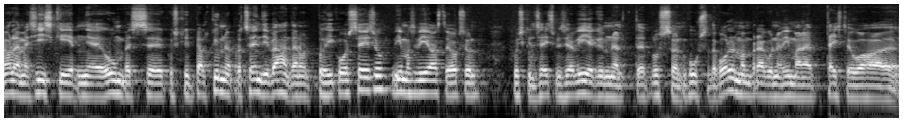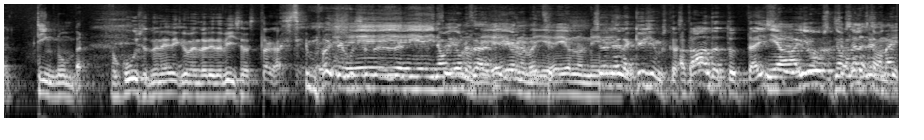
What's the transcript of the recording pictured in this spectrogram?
me oleme siiski umbes kuskil pealt kümne protsendi vähendanud põhikoosseisu viimase viie aasta jooksul, kuskil seitsmesaja viiekümnelt pluss on kuussada kolm on praegune viimane täistöökoha tingnumber. no kuussada nelikümmend oli ta viis aastat tagasi. ei, ei, ei, no ei olnud nii, ei olnud nii, ei olnud nii. see on jälle küsimus, kas taandatud täis. ja just, noh, sellest ongi,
